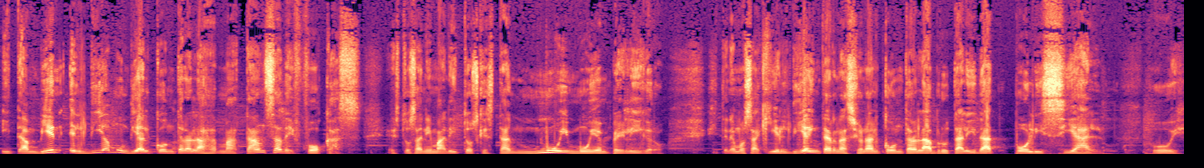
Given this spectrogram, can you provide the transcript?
y también el Día Mundial contra la Matanza de Focas, estos animalitos que están muy muy en peligro. Y tenemos aquí el Día Internacional contra la Brutalidad Policial. Uy,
